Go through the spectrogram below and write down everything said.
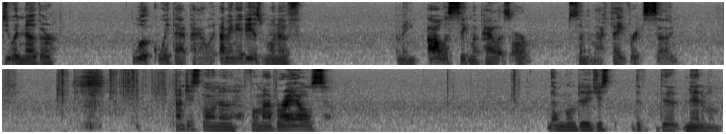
do another look with that palette. I mean, it is one of, I mean, all the Sigma palettes are some of my favorites, so I'm just gonna, for my brows, I'm gonna do just the, the minimum.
